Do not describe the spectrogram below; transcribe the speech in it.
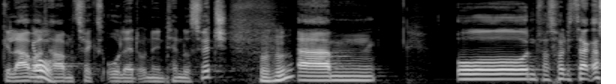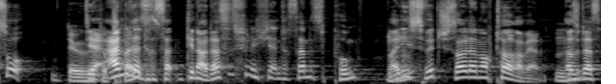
gelabert Oh. haben, zwecks OLED und Nintendo Switch. Ähm, und was wollte ich sagen? Ach so, Der der, andere Preis? interessant, genau, das ist finde ich der interessanteste Punkt, weil die Switch soll dann noch teurer werden. Also das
